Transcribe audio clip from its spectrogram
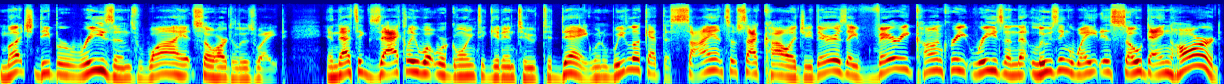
much deeper reasons why it's so hard to lose weight. And that's exactly what we're going to get into today. When we look at the science of psychology, there is a very concrete reason that losing weight is so dang hard.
